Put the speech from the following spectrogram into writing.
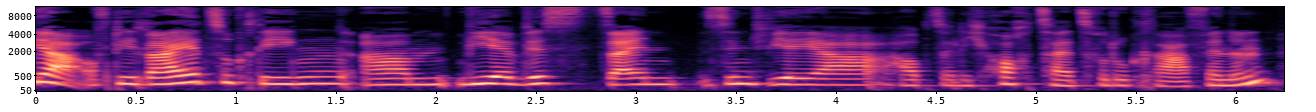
ja, auf die Reihe zu kriegen. Ähm, wie ihr wisst, sein, sind wir ja hauptsächlich Hochzeitsfotografinnen.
